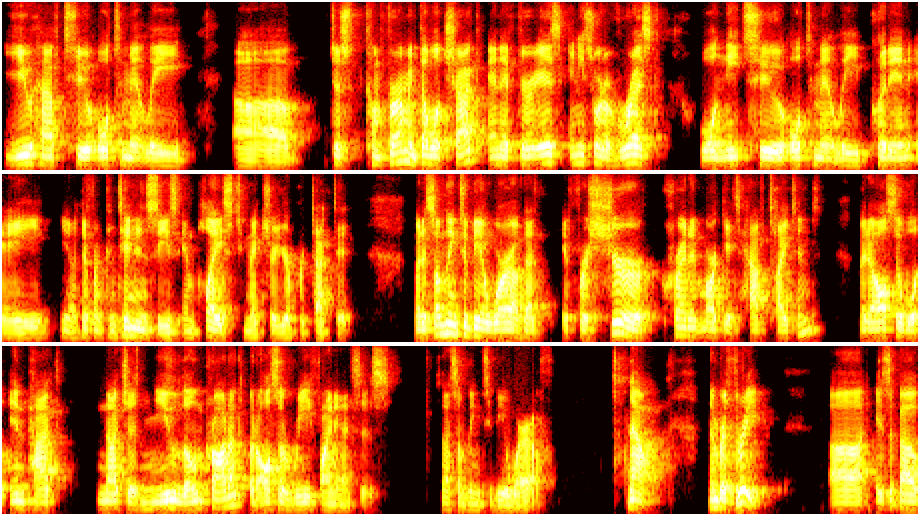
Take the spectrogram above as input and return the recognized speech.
you have to ultimately uh, just confirm and double check. And if there is any sort of risk, we'll need to ultimately put in a you know different contingencies in place to make sure you're protected. But it's something to be aware of that for sure credit markets have tightened, but it also will impact not just new loan products but also refinances. So that's something to be aware of. Now, number three uh, is about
